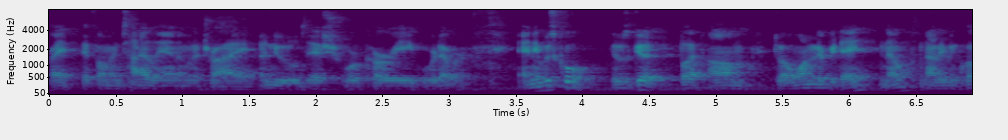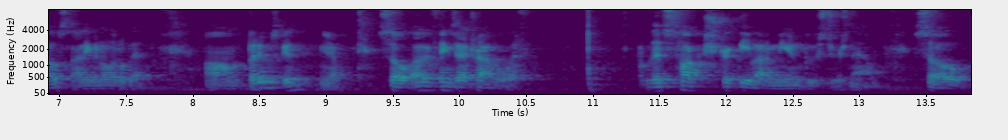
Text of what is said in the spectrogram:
right? If I'm in Thailand, I'm gonna try a noodle dish or curry or whatever. And it was cool. It was good. But um, do I want it every day? No, not even close. Not even a little bit. Um, but it was good. You know. So other things I travel with. Let's talk strictly about immune boosters now. So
